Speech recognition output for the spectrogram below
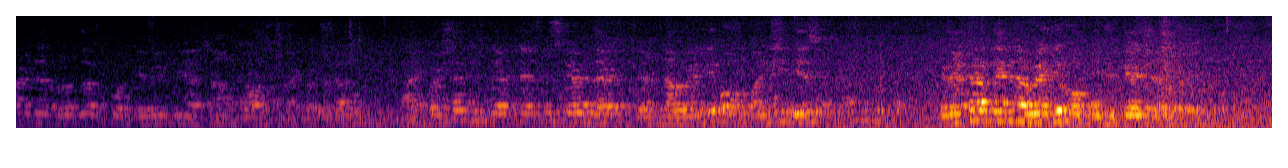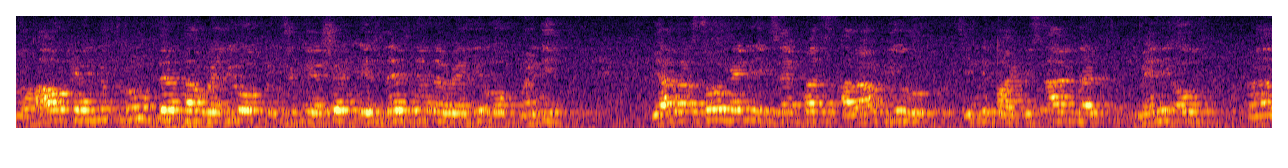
my dear brother, for giving me a chance to ask my question. My question is that as you said that, that the value of money is greater than the value of education. So how can you prove that the value of education is less than the value of money? There are so many examples around you in the Pakistan that many of uh,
